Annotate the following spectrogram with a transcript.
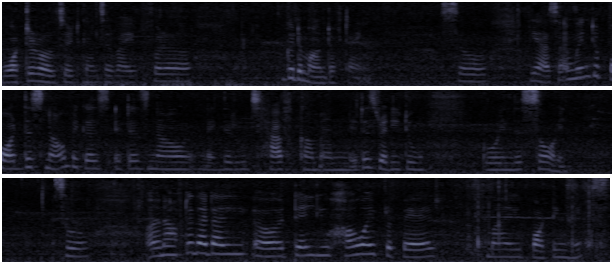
water also it can survive for a good amount of time. So yeah so i'm going to pot this now because it is now like the roots have come and it is ready to go in the soil. So and after that i'll uh, tell you how i prepare my potting mix.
